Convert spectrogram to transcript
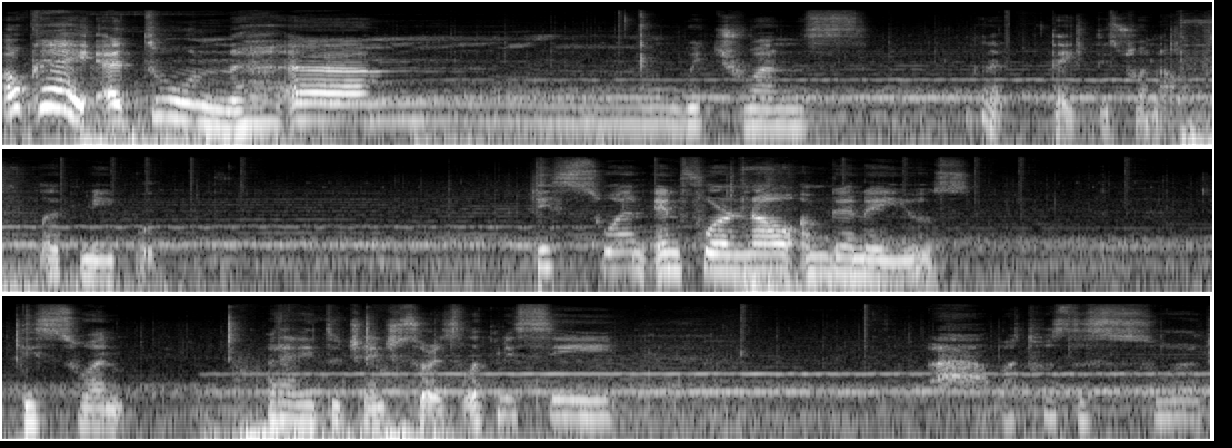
Okay, attune. Um which ones I'm gonna take this one out. Let me put this one and for now I'm gonna use this one but I need to change swords. Let me see. Ah, what was the sword?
